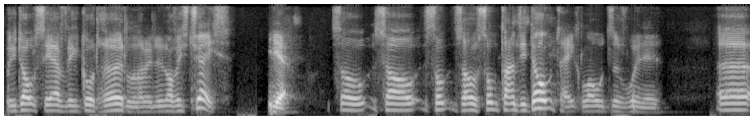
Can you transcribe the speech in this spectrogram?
We don't see every good hurdler in a novice chase. Yeah. So so so so sometimes you don't take loads of winning. Uh,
